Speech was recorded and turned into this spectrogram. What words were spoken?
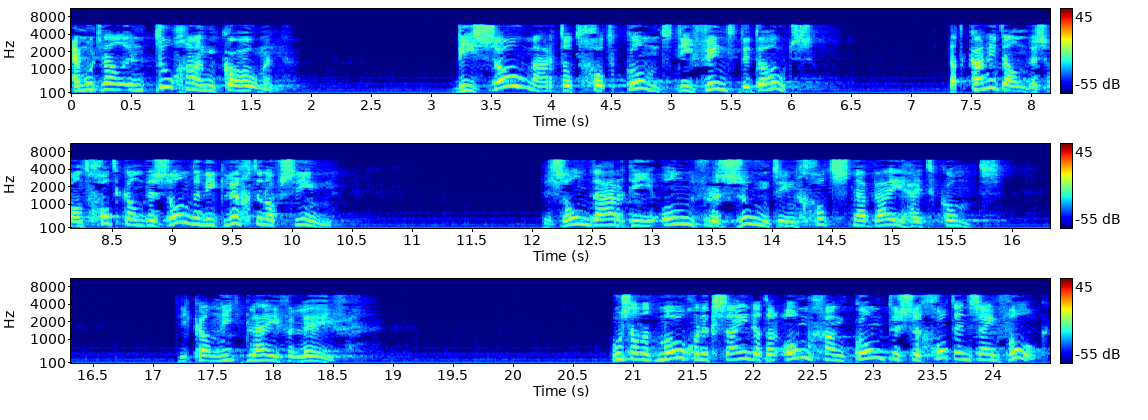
Er moet wel een toegang komen. Wie zomaar tot God komt, die vindt de dood. Dat kan niet anders, want God kan de zonde niet luchten of zien. Zondaar die onverzoend in Gods nabijheid komt, die kan niet blijven leven. Hoe zal het mogelijk zijn dat er omgang komt tussen God en zijn volk?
